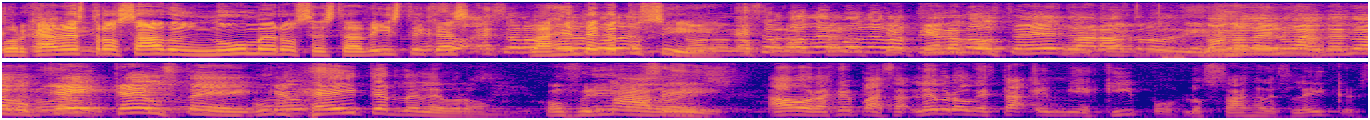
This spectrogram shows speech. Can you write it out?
Porque ha destrozado en números, estadísticas, Eso- eso lo la gente que tú sigues. no, no, Eso podemos ¿qué- ¿qué, es lo que usted... para otro día. No, no, de nuevo, de nuevo. ¿Qué, qué usted? Un ¿Qué- hater de LeBron. confirmado Sí. Ahora, ¿qué pasa? LeBron está en mi equipo, Los Ángeles Lakers.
